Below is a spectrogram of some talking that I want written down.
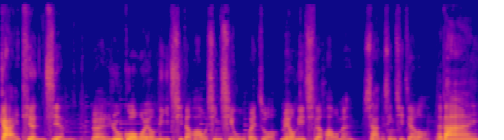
改天见。对，如果我有力气的话，我星期五会做；没有力气的话，我们下个星期见喽，拜拜。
